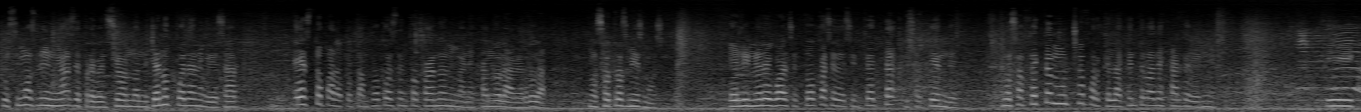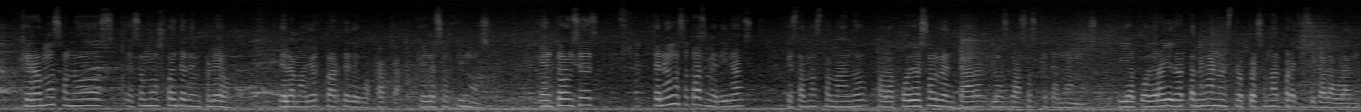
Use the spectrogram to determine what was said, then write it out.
pusimos líneas de prevención donde ya no puedan ingresar. Esto para que tampoco estén tocando ni manejando la verdura, nosotros mismos. El dinero igual se toca, se desinfecta y se atiende. Nos afecta mucho porque la gente va a dejar de venir. Y queramos o no, somos fuente de empleo de la mayor parte de Oaxaca, que les surtimos. Entonces, tenemos otras medidas que estamos tomando para poder solventar los gastos que tenemos y a poder ayudar también a nuestro personal para que siga laborando.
